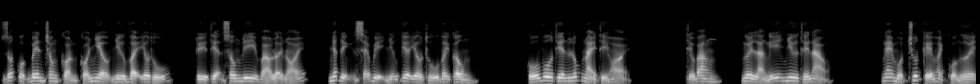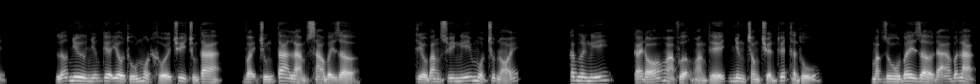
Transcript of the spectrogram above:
Rốt cuộc bên trong còn có nhiều như vậy yêu thú, tùy tiện xông đi vào lời nói, nhất định sẽ bị những kia yêu thú vây công. Cố vô thiên lúc này thì hỏi, tiểu băng, ngươi là nghĩ như thế nào? Nghe một chút kế hoạch của ngươi. Lỡ như những kia yêu thú một khối truy chúng ta, vậy chúng ta làm sao bây giờ? Tiểu băng suy nghĩ một chút nói, các ngươi nghĩ, cái đó hỏa phượng hoàng thế nhưng trong truyền thuyết thần thú. Mặc dù bây giờ đã vẫn lạc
